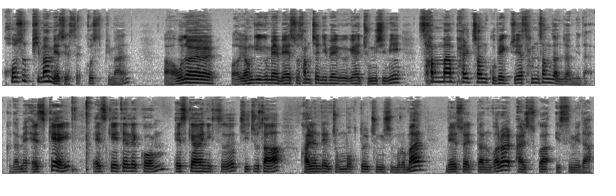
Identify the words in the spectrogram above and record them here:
코스피만 매수했어요. 코스피만. 아, 오늘 어, 연기금의 매수 3,200억의 중심이 38,900주의 삼성전자입니다. 그 다음에 SK, SK텔레콤, SK하이닉스, 지주사 관련된 종목들 중심으로만 매수했다는 것을 알 수가 있습니다.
